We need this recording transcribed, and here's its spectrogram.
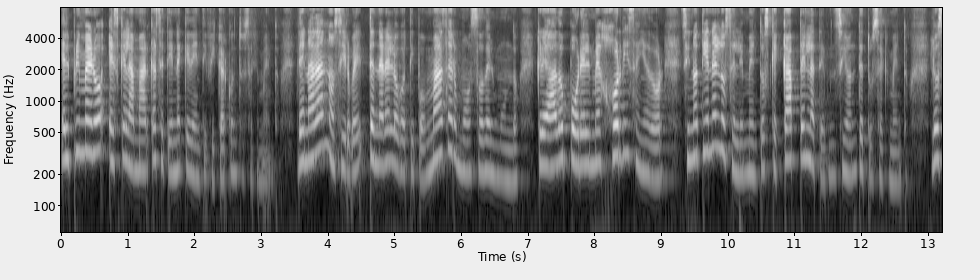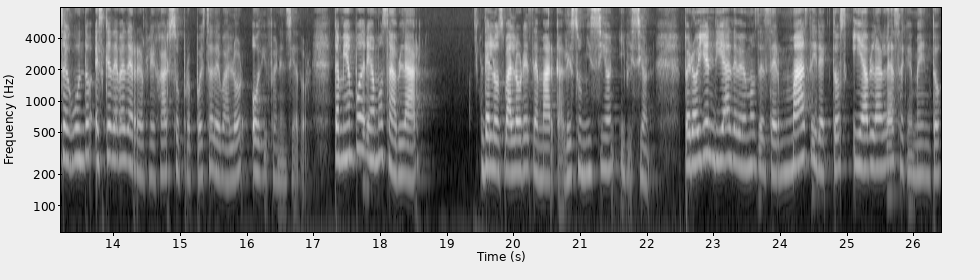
El primero es que la marca se tiene que identificar con tu segmento. De nada nos sirve tener el logotipo más hermoso del mundo, creado por el mejor diseñador, si no tiene los elementos que capten la atención de tu segmento. Lo segundo es que debe de reflejar su propuesta de valor o diferenciador. También podríamos hablar de los valores de marca, de su misión y visión. Pero hoy en día debemos de ser más directos y hablarle a segmento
